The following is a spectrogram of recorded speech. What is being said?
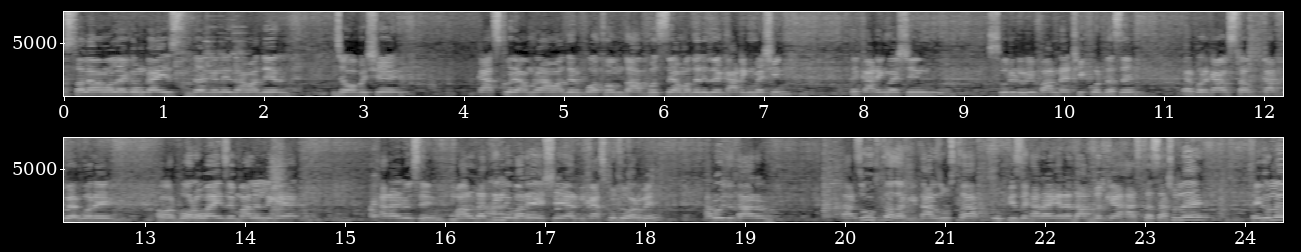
আসসালামু আলাইকুম গাইস দেখেন এই যে আমাদের যে অফিসে কাজ করে আমরা, আমাদের প্রথম ধাপ হচ্ছে আমাদের এই যে কাটিং মেশিন এই কাটিং মেশিন ছুরি টুরি পাল্টায় ঠিক করতেছে। এরপরে কাগজটা কাটবো, এরপরে আমার বড় ভাই যে মালের লিগে খাড়াই রয়েছে, মালটা দিলে পারে সে আর কি কাজ করতে পারবে। আর ওই যে তার তার যে উস্তাদ আর কি, তার যে উস্তাদ পিছিয়ে খাড়ায় খাড়ায় দাঁত ধরকে হাসতেছে। আসলে এগুলো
